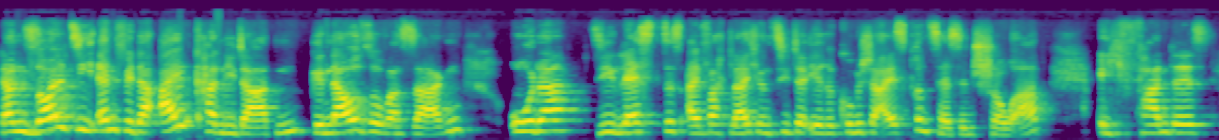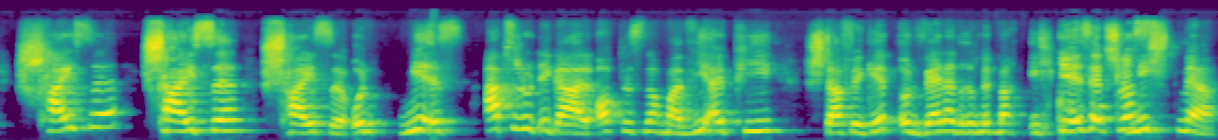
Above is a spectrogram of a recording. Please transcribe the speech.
Dann soll sie entweder allen Kandidaten genau sowas sagen oder sie lässt es einfach gleich und zieht da ihre komische Eisprinzessin-Show ab. Ich fand es scheiße, scheiße, scheiße. Und mir ist absolut egal, ob es nochmal VIP-Staffel gibt und wer da drin mitmacht. Ich Hier ist jetzt Schluss. nicht mehr.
